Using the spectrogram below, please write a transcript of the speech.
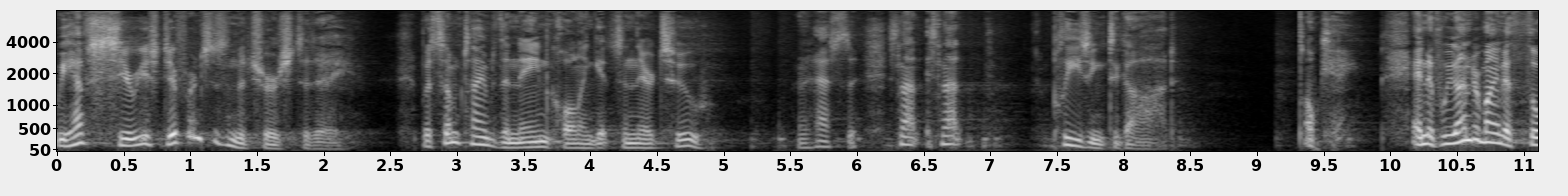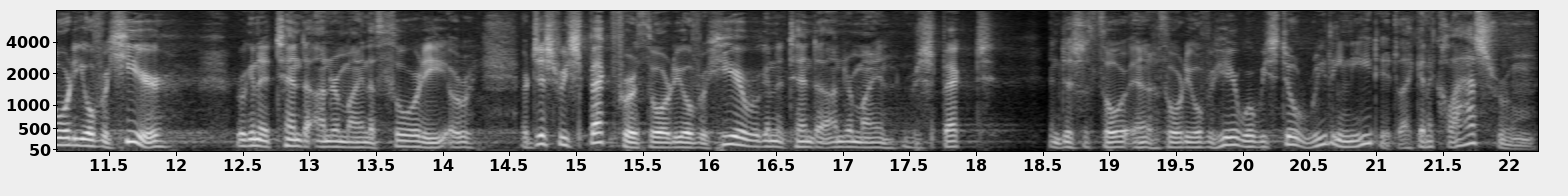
we have serious differences in the church today. But sometimes the name calling gets in there too. It has to, it's, not, it's not pleasing to God. Okay. And if we undermine authority over here, we're going to tend to undermine authority or, or disrespect for authority over here. We're going to tend to undermine respect and authority over here where we still really need it, like in a classroom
